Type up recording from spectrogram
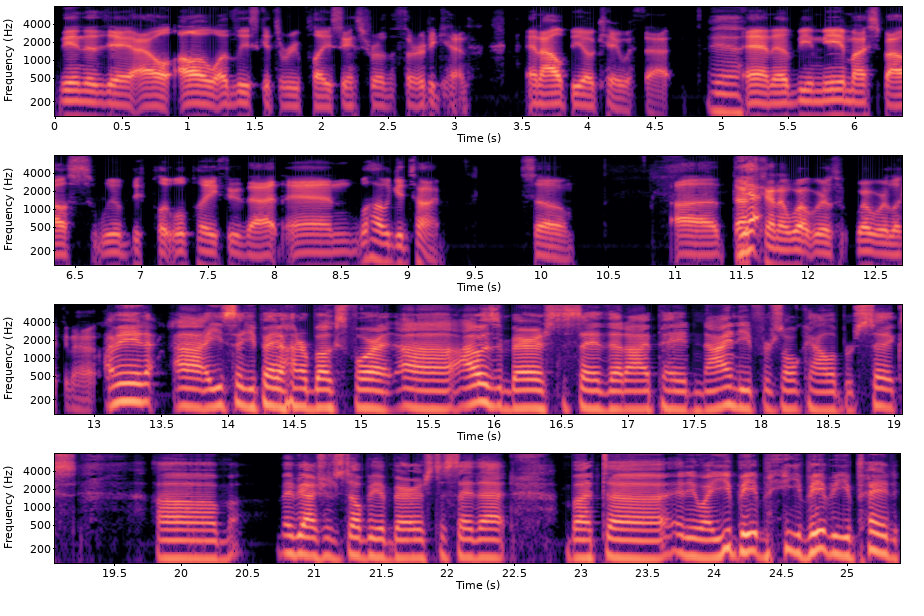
At the end of the day, I'll I'll at least get to replay Saints Row the Third again, and I'll be okay with that. yeah. And it'll be me and my spouse. We'll be we'll play through that, and we'll have a good time. So uh, that's Yeah. kind of what we're what we're looking at. I mean, uh, you said you paid hundred bucks for it. Uh, I was embarrassed to say that I paid ninety for Soul Calibur Six. Um, maybe I should still be embarrassed to say that, but uh, anyway, you beat me. You beat me. You paid.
